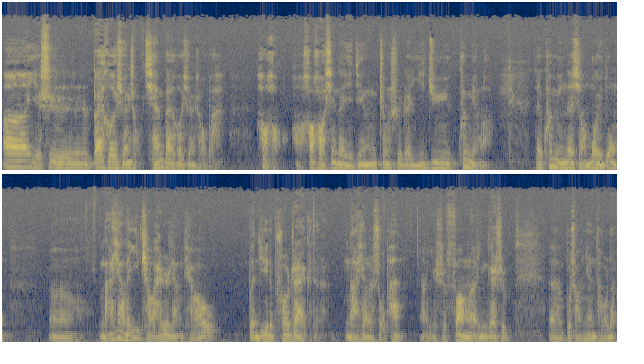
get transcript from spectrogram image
呃，也是白河选手，前白河选手吧，浩浩啊，浩浩现在已经正式的移居昆明了，在昆明的小莫雨洞，嗯，拿下了一条还是两条。本地的 project 拿下了首攀啊，也是放了应该是，呃不少年头的。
